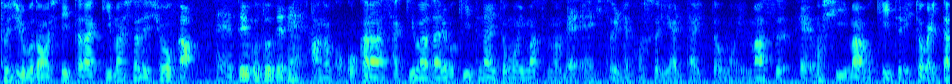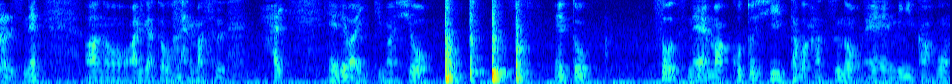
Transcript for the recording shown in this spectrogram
閉じるボタンを押していただきましたでしょうか。えーということでね、あの、ここから先は誰も聞いてないと思いますので、えー一人でこっそりやりたいと思います。えーもし今も聞いてる人がいたらですね、あの、ありがとうございます。はい。えーでは行きましょう。えっと、そうですね、まあ今年多分初の、えーミニカホン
